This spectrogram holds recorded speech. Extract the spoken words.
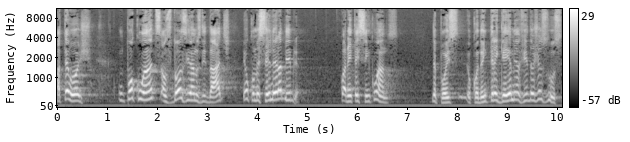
até hoje. Um pouco antes, aos 12 anos de idade, eu comecei a ler a Bíblia. 45 anos. Depois, eu, quando eu entreguei a minha vida a Jesus,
